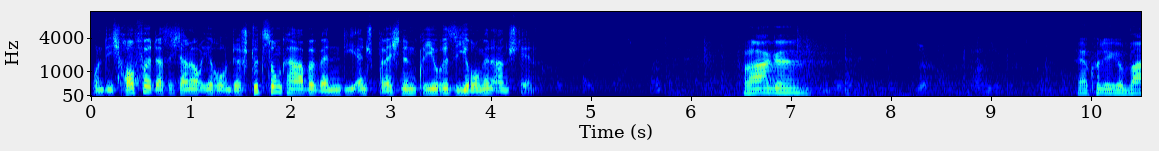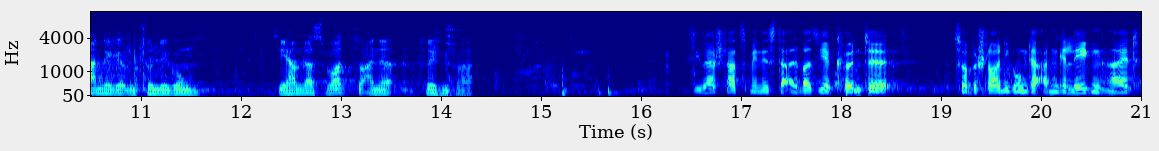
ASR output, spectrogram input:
Und ich hoffe, dass ich dann auch Ihre Unterstützung habe, wenn die entsprechenden Priorisierungen anstehen. Frage Herr Kollege Warnecke, Entschuldigung. Sie haben das Wort zu einer Zwischenfrage. Lieber Herr Staatsminister Al-Wazir, könnte zur Beschleunigung der Angelegenheit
